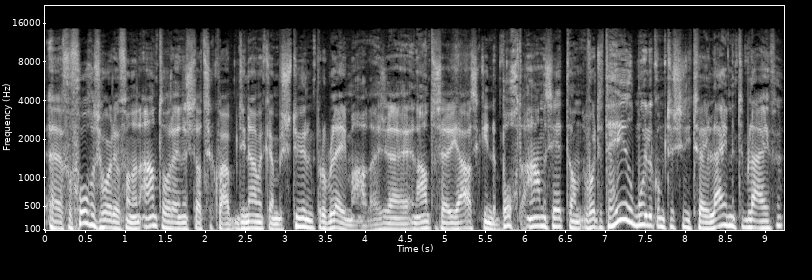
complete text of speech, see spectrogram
Eh, vervolgens hoorden we van een aantal renners dat ze qua dynamica en besturing problemen hadden. Zei, een aantal zeiden ja, als ik in de bocht aanzet, dan wordt het heel moeilijk om tussen die twee lijnen te blijven.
